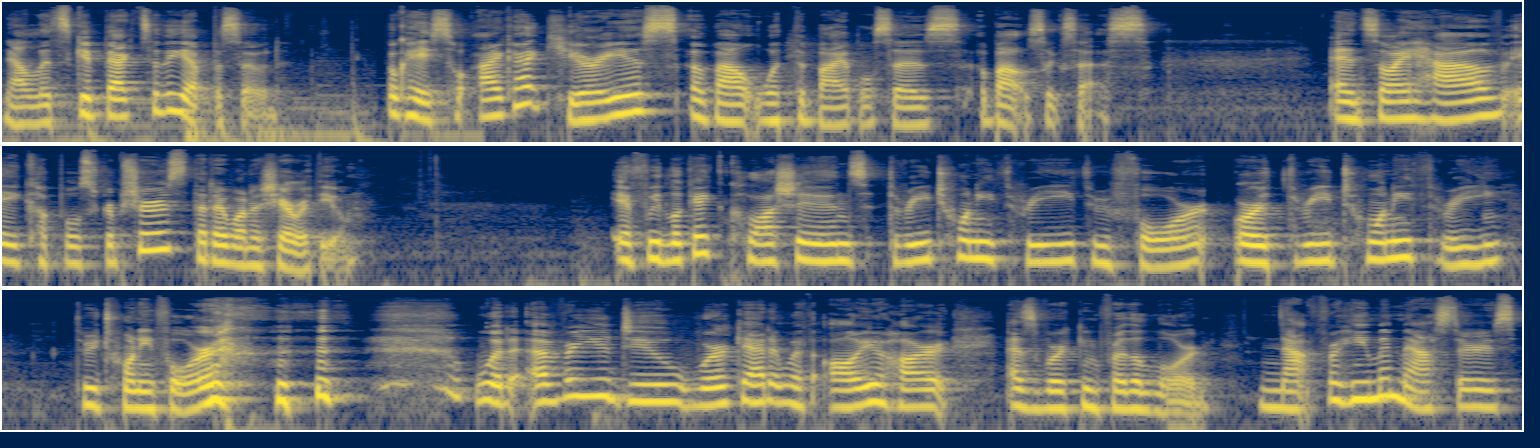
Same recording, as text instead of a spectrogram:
Now, let's get back to the episode. Okay, so I got curious about what the Bible says about success. And so I have a couple scriptures that I want to share with you. If we look at Colossians 3:23 through 4 or 3:23 through 24, whatever you do, work at it with all your heart as working for the Lord, not for human masters,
